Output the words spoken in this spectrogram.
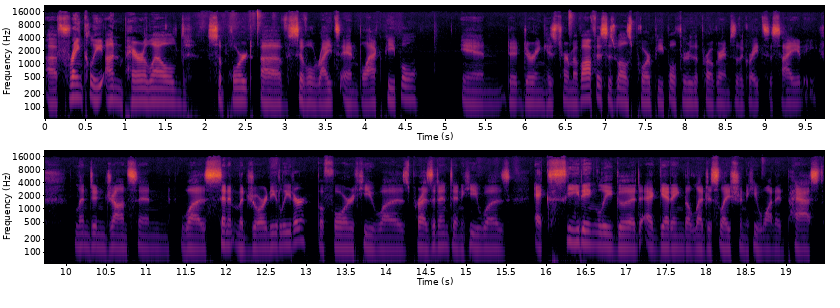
uh, frankly unparalleled support of civil rights and black people in during his term of office, as well as poor people through the programs of the Great Society. Lyndon Johnson was Senate Majority Leader before he was president, and he was exceedingly good at getting the legislation he wanted passed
